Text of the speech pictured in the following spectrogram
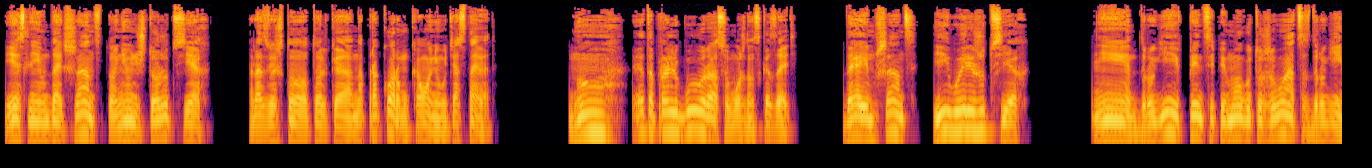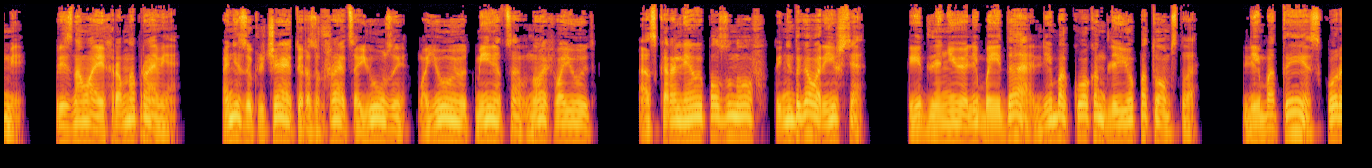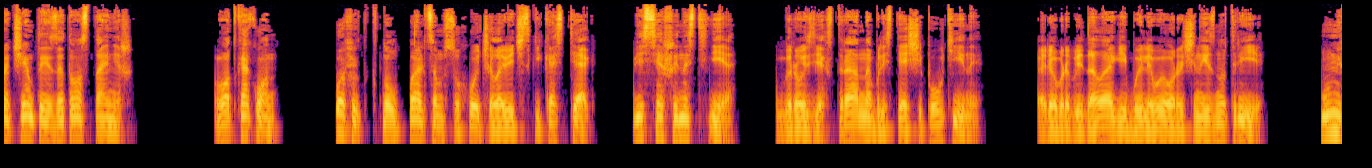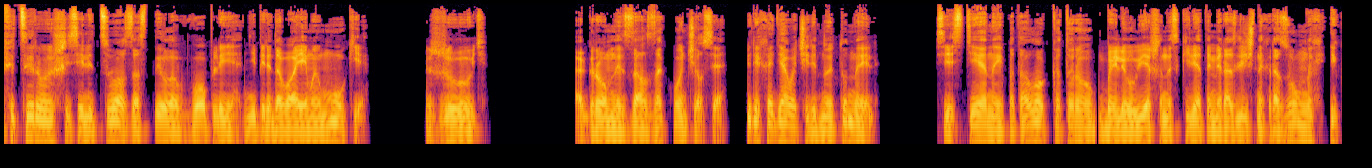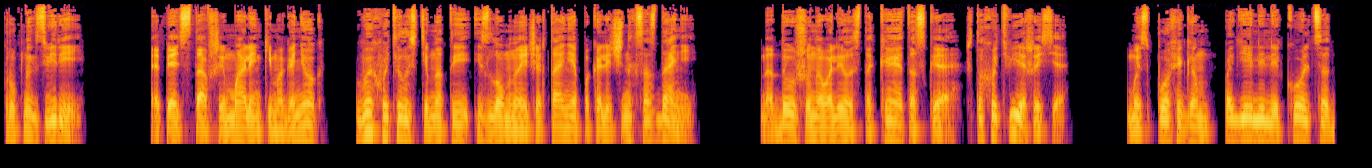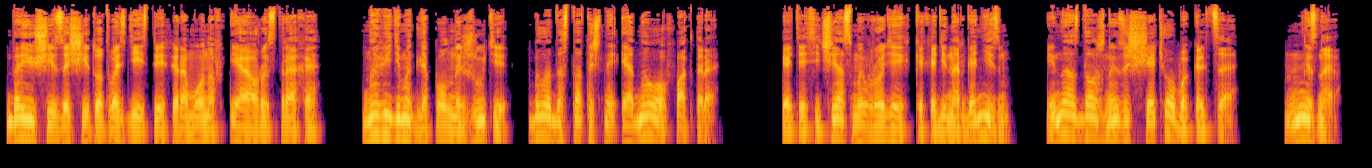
Если им дать шанс, то они уничтожат всех. Разве что только на прокорм кого-нибудь оставят. Ну, это про любую расу можно сказать. Дай им шанс, и вырежут всех. Нет, другие, в принципе, могут уживаться с другими, признавая их равноправие. Они заключают и разрушают союзы, воюют, мирятся, вновь воюют. А с королевой ползунов ты не договоришься. Ты для нее либо еда, либо кокон для ее потомства. Либо ты скоро чем-то из этого станешь. Вот как он. Пофиг ткнул пальцем в сухой человеческий костяк, висевший на стене, в гроздьях странно блестящей паутины. Ребра бедолаги были выворочены изнутри. Мумифицировавшееся лицо застыло в вопле непередаваемой муки. Жуть! Огромный зал закончился, переходя в очередной туннель. Все стены и потолок которого были увешаны скелетами различных разумных и крупных зверей. Опять ставший маленьким огонек выхватил из темноты изломанные очертания покалеченных созданий. На душу навалилась такая тоска, что хоть вешайся. Мы с пофигом поделили кольца, дающие защиту от воздействия феромонов и ауры страха, но, видимо, для полной жути было достаточно и одного фактора. Хотя сейчас мы вроде как один организм, и нас должны защищать оба кольца. Не знаю.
